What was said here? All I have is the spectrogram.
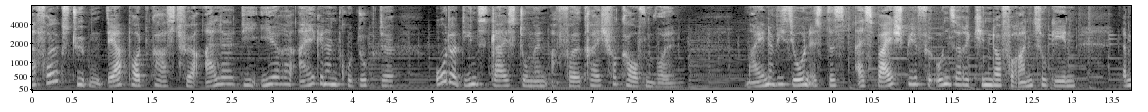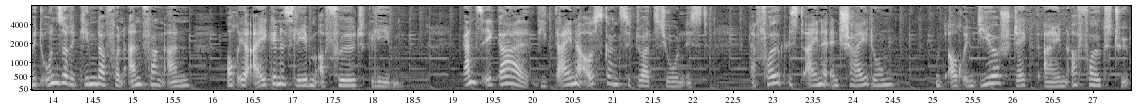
Erfolgstypen, der Podcast für alle, die ihre eigenen Produkte oder Dienstleistungen erfolgreich verkaufen wollen. Meine Vision ist es, als Beispiel für unsere Kinder voranzugehen, damit unsere Kinder von Anfang an auch ihr eigenes Leben erfüllt leben. Ganz egal, wie deine Ausgangssituation ist, Erfolg ist eine Entscheidung und auch in dir steckt ein Erfolgstyp.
